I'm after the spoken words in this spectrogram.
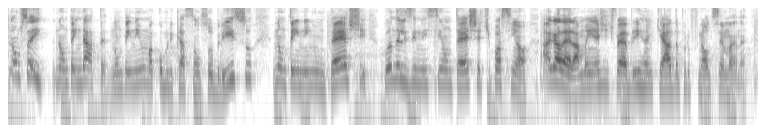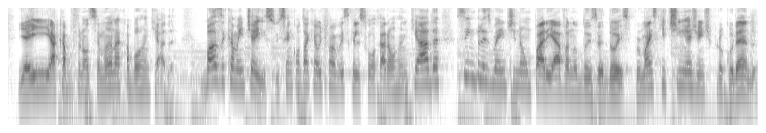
Não sei, não tem data, não tem nenhuma comunicação sobre isso, não tem nenhum teste. Quando eles iniciam um teste é tipo assim, ó, ah galera, amanhã a gente vai abrir ranqueada pro final de semana. E aí acaba o final de semana, acabou a ranqueada. Basicamente é isso, e sem contar que a última vez que eles colocaram ranqueada, simplesmente não pareava no 2v2, por mais que tinha gente procurando,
